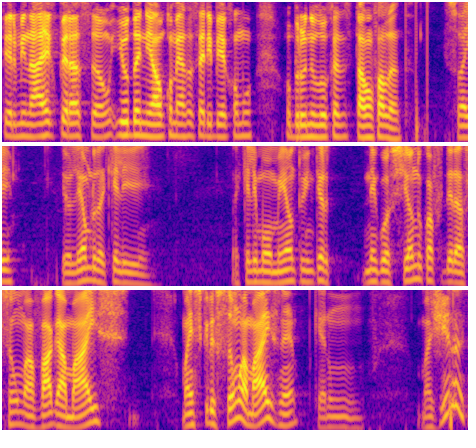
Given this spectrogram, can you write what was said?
terminar a recuperação e o Daniel começa a Série B como o Bruno e o Lucas estavam falando. Isso aí. Eu lembro daquele, daquele momento o Inter negociando com a federação uma vaga a mais, uma inscrição a mais, né? Que era um. Imagina,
